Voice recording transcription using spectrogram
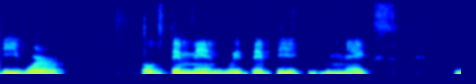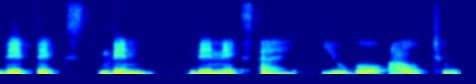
beware of the man with the big necks. The text, then the next time you go out to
